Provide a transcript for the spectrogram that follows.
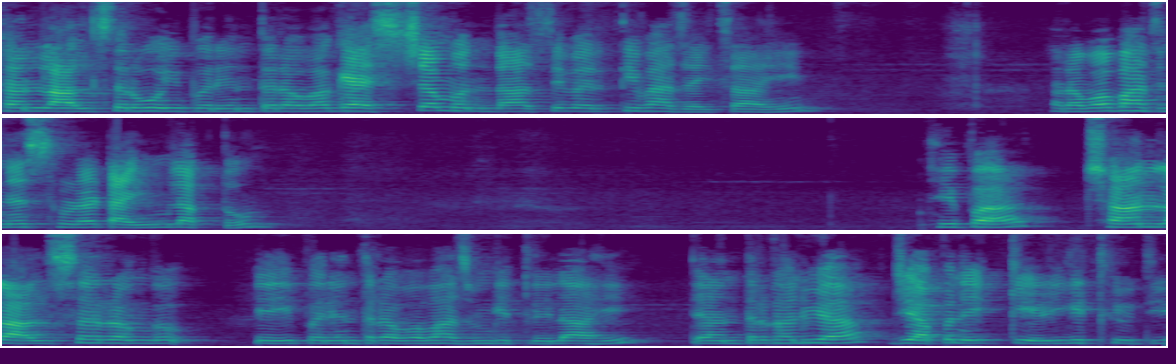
छान लालसर होईपर्यंत रवा गॅसच्या मंद वरती भाजायचा आहे. रवा भाजण्यास थोडा टाईम लागतो. हे पहा छान लालसर रंग येईपर्यंत रवा भाजून घेतलेला आहे. त्यानंतर घालूया जी आपण एक केळी घेतली होती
